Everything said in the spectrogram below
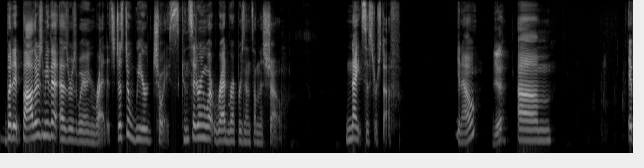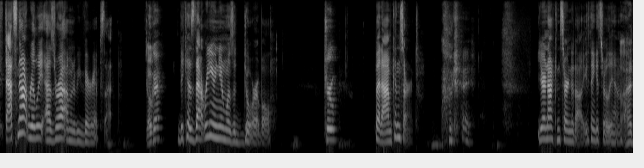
But it bothers me that Ezra's wearing red. It's just a weird choice, considering what red represents on this show. Night sister stuff. You know? Yeah. Um if that's not really Ezra, I'm gonna be very upset. Okay. Because that reunion was adorable. True. But I'm concerned. Okay. You're not concerned at all. You think it's really him. I,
